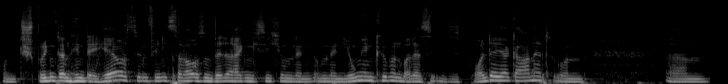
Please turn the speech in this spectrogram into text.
Und springt dann hinterher aus dem Fenster raus und will eigentlich sich um den, um den Jungen kümmern, weil er, das wollte er ja gar nicht. Und ähm,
